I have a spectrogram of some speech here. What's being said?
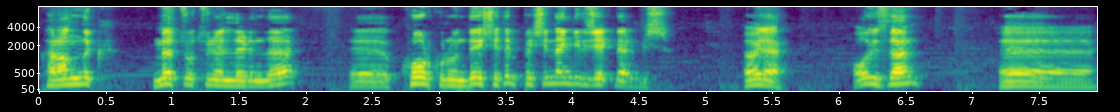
karanlık metro tünellerinde e, korkunun, dehşetin peşinden gideceklermiş. Öyle. O yüzden e,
